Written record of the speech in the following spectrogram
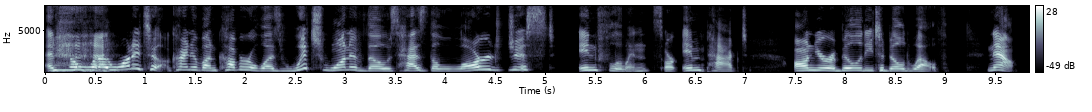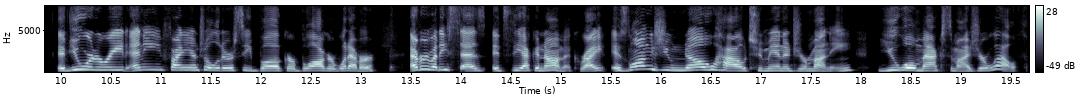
And so, what I wanted to kind of uncover was which one of those has the largest influence or impact on your ability to build wealth. Now, if you were to read any financial literacy book or blog or whatever, everybody says it's the economic, right? As long as you know how to manage your money, you will maximize your wealth.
